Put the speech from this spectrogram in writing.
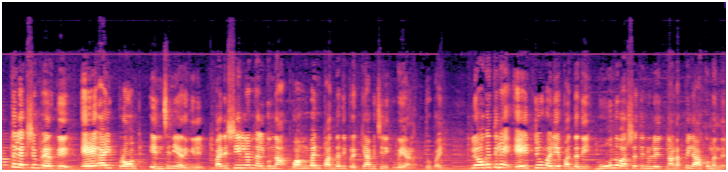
പത്ത് ലക്ഷം പേർക്ക് എ ഐ പ്രോംപ്റ്റ് എഞ്ചിനീയറിംഗിൽ പരിശീലനം നൽകുന്ന വമ്പൻ പദ്ധതി പ്രഖ്യാപിച്ചിരിക്കുകയാണ് ദുബായ്. ലോകത്തിലെ ഏറ്റവും വലിയ പദ്ധതി മൂന്ന് വർഷത്തിനുള്ളിൽ നടപ്പിലാക്കുമെന്ന്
